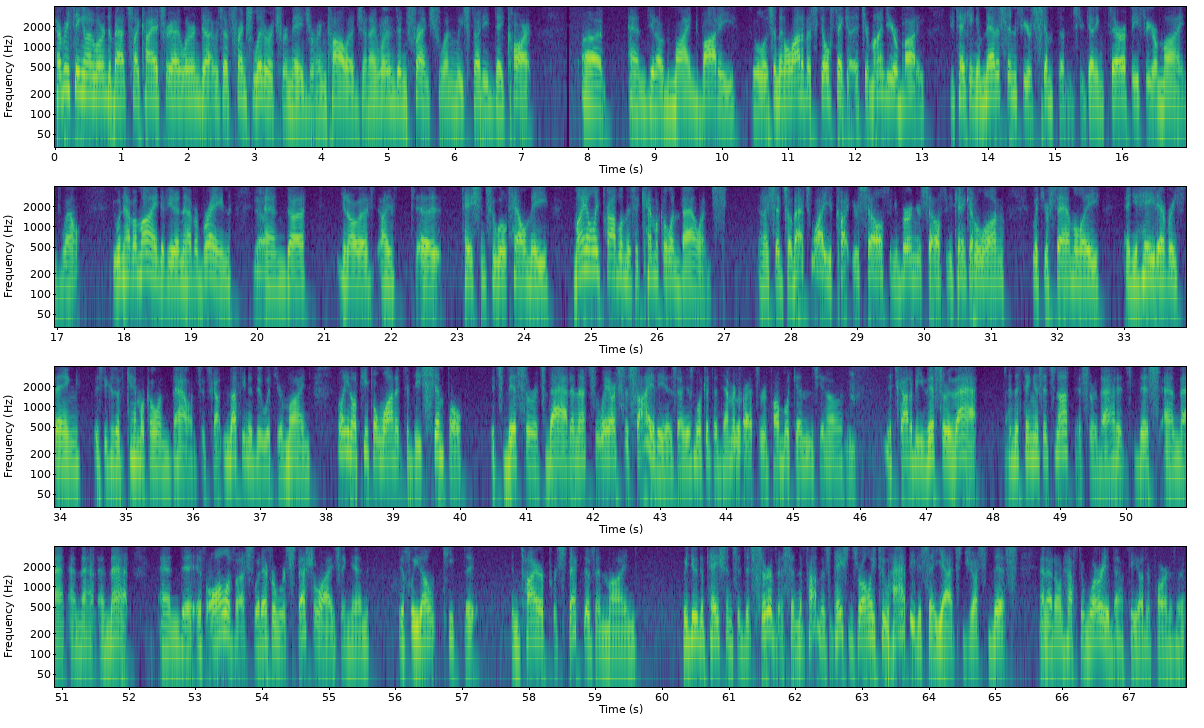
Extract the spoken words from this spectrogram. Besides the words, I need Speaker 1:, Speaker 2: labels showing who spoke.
Speaker 1: everything I learned about psychiatry, I learned, I was a French literature major in college, and I learned in French when we studied Descartes uh, and, you know, the mind body dualism. And a lot of us still think it's your mind or your body. You're taking a medicine for your symptoms, you're getting therapy for your mind. Well, you wouldn't have a mind if you didn't have a brain.
Speaker 2: Yeah.
Speaker 1: And, uh, you know, I've, I've uh, patients who will tell me, my only problem is a chemical imbalance. And I said, so that's why you cut yourself and you burn yourself and you can't get along with your family and you hate everything is because of chemical imbalance. It's got nothing to do with your mind. Well, you know, people want it to be simple. It's this or it's that, and that's the way our society is. I just look at the Democrats, the Republicans, you know,
Speaker 2: Yeah.
Speaker 1: it's got to be this or that. And the thing is, it's not this or that. It's this and that and that and that. And uh, if all of us, whatever we're specializing in, if we don't keep the entire perspective in mind, we do the patients a disservice. And the problem is the patients are only too happy to say, yeah, it's just this, and I don't have to worry about the other part of it.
